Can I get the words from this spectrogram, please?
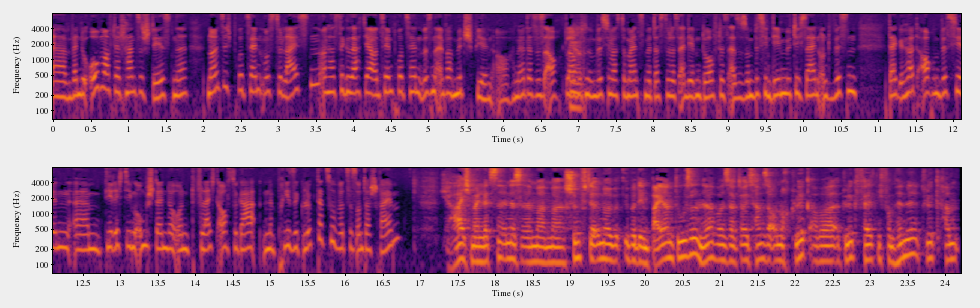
äh, wenn du oben auf der Schanze stehst, ne, 90 Prozent musst du leisten und hast du gesagt, ja, und 10 Prozent müssen einfach mitspielen auch. Ne? Das ist auch, glaube ja. ich, so ein bisschen, was du meinst mit, dass du das erleben durftest. Also so ein bisschen demütig sein und wissen, da gehört auch ein bisschen ähm, die richtigen Umstände und vielleicht auch sogar eine Prise Glück dazu. Würdest du das unterschreiben? Ja, ich meine, letzten Endes, äh, man, man schimpft ja immer über den Bayern-Dusel, ne? wo man sagt, oh, jetzt haben sie auch noch Glück, aber Glück fällt nicht vom Himmel. Glück haben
